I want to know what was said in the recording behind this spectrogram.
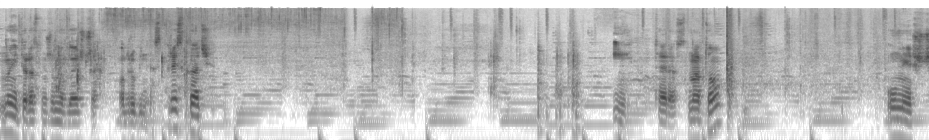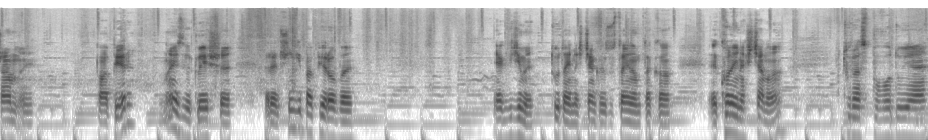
No i teraz możemy go jeszcze odrobinę spryskać. I teraz na to umieszczamy papier, najzwyklejsze ręczniki papierowe. Jak widzimy, tutaj na ściankach zostaje nam taka e, kolejna ściana, która spowoduje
